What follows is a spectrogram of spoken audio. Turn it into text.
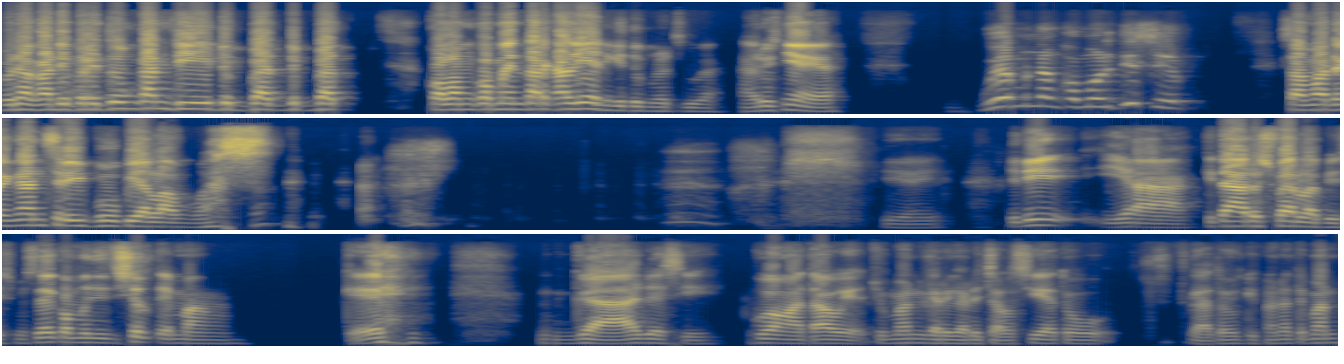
udah nggak diperhitungkan di debat-debat kolom komentar kalian gitu menurut gua. Harusnya ya. Gue menang community shield. Sama dengan seribu piala emas. Iya, iya. Jadi ya kita harus fair lah bis. Maksudnya Community Shield emang oke nggak ada sih. Gua nggak tahu ya. Cuman gara-gara Chelsea atau nggak tahu gimana teman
